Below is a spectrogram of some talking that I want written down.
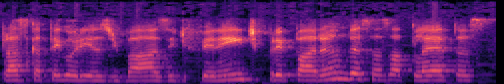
para as categorias de base diferente, preparando essas atletas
